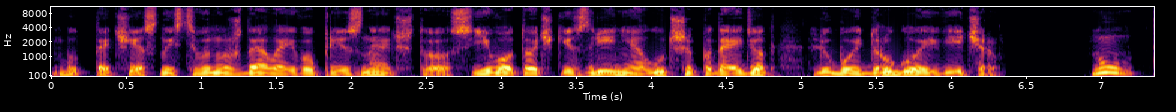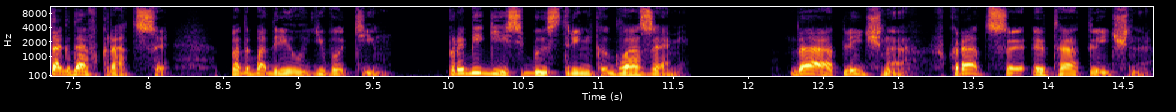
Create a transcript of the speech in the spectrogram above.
Будто честность вынуждала его признать, что с его точки зрения лучше подойдет любой другой вечер. «Ну, тогда вкратце», — подбодрил его Тим. «Пробегись быстренько глазами». «Да, отлично. Вкратце это отлично.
